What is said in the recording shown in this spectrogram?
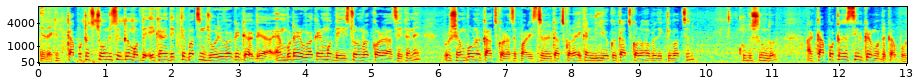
এই দেখেন, কাপড়টা হচ্ছে চন্ডি সিল্কের মধ্যে। এখানে দেখতে পাচ্ছেন জরি ওয়ার্কের এম্ব্রয়ডারি ওয়ার্কের মধ্যে স্টোন ওয়ার্ক করা আছে এখানে। পুরো সম্পূর্ণ কাজ করা আছে পার স্টাইলের কাজ করা। এখানে ইয়োকে কাজ করা হবে, দেখতে পাচ্ছেন। খুবই সুন্দর। আর কাপড়টা হচ্ছে সিল্কের মধ্যে কাপড়।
